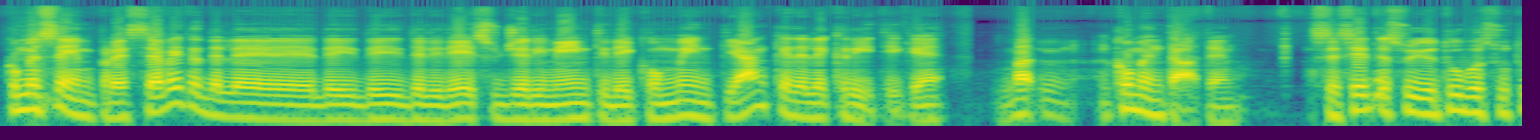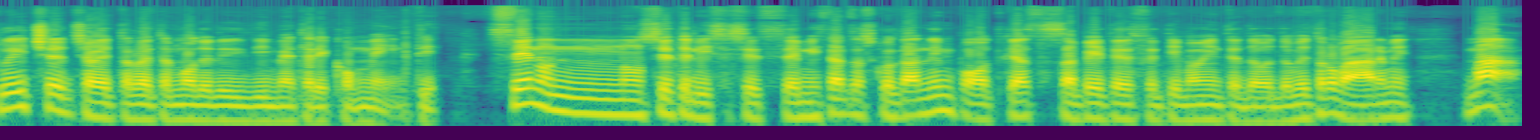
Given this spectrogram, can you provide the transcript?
Come sempre, se avete delle, dei, dei, delle idee, suggerimenti, dei commenti, anche delle critiche, ma, commentate. Se siete su YouTube o su Twitch cioè, trovate il modo di, di, mettere i commenti. Se non, non siete lì, se, se, mi state ascoltando in podcast, sapete effettivamente dove, dove trovarmi, ma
